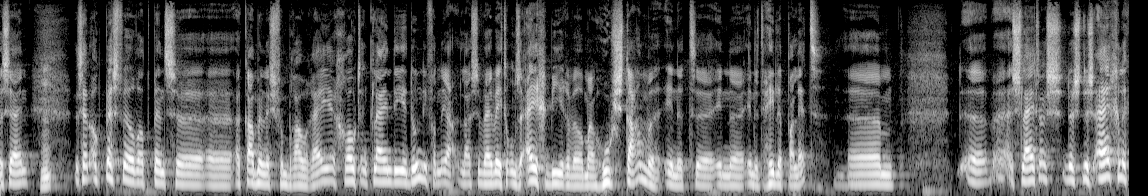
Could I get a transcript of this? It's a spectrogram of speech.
zijn. Er zijn ook best wel wat mensen, accountmanagers van brouwerijen, groot en klein, die het doen. Die van, ja, luister, wij weten onze eigen bieren wel, maar hoe staan we in het, in, in het hele palet? Ehm, eh, slijters. Dus, dus eigenlijk,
